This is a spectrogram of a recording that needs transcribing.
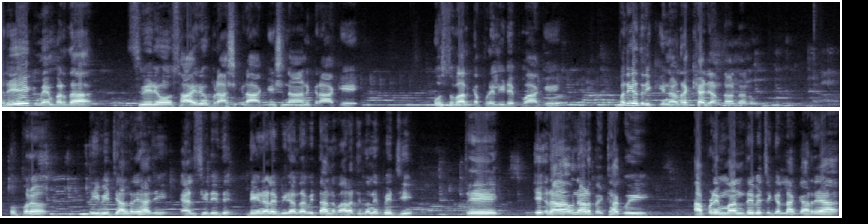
ਹਰੇਕ ਮੈਂਬਰ ਦਾ ਸਵੇਰਿਓਂ ਸਾਰਿਆਂ ਬ੍ਰਸ਼ ਕਰਾ ਕੇ, ਇਸ਼ਨਾਨ ਕਰਾ ਕੇ, ਉਸ ਤੋਂ ਬਾਅਦ ਕੱਪੜੇ ਲੀੜੇ ਪਵਾ ਕੇ, ਵਧੀਆ ਤਰੀਕੇ ਨਾਲ ਰੱਖਿਆ ਜਾਂਦਾ ਉਹਨਾਂ ਨੂੰ। ਉੱਪਰ ਟੀਵੀ ਚੱਲ ਰਿਹਾ ਜੀ LCD ਦੇ, ਦੇਣ ਵਾਲੇ ਵੀਰਾਂ ਦਾ ਵੀ ਧੰਨਵਾਦ ਆ ਜਿਨ੍ਹਾਂ ਨੇ ਭੇਜੀ। ਤੇ ਇਹ ਆਰਾਮ ਨਾਲ ਬੈਠਾ ਕੋਈ ਆਪਣੇ ਮਨ ਦੇ ਵਿੱਚ ਗੱਲਾਂ ਕਰ ਰਿਹਾ,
